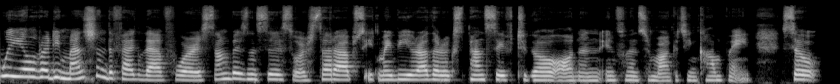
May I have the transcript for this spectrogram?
we already mentioned the fact that for some businesses or startups, it may be rather expensive to go on an influencer marketing campaign. So,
